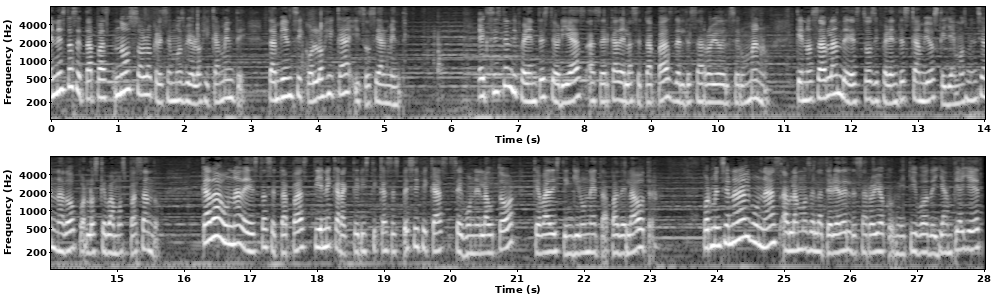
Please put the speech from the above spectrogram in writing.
En estas etapas no solo crecemos biológicamente, también psicológica y socialmente. Existen diferentes teorías acerca de las etapas del desarrollo del ser humano, que nos hablan de estos diferentes cambios que ya hemos mencionado por los que vamos pasando. Cada una de estas etapas tiene características específicas según el autor que va a distinguir una etapa de la otra. Por mencionar algunas, hablamos de la teoría del desarrollo cognitivo de Jean Piaget,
